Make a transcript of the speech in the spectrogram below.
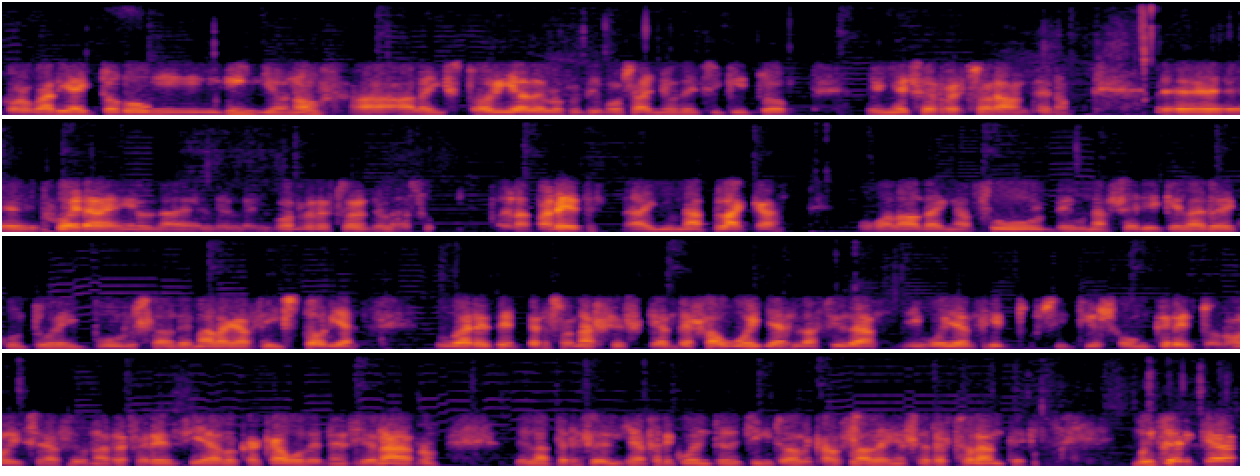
con lo cual hay todo un guiño, ¿no? A, la historia de los últimos años de Chiquito en ese restaurante, ¿no? fuera, en el, borde del restaurante, la, la pared, hay una placa ovalada en azul, de una serie que el área de cultura impulsa, de Málaga hace historia, lugares de personajes que han dejado huellas en la ciudad y huellas en sitios concretos, ¿no? Y se hace una referencia a lo que acabo de mencionar, ¿no? De la presencia frecuente de Chiquito de la Calzada en ese restaurante. Muy cerca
